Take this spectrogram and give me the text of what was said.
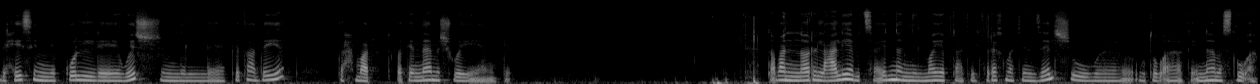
بحيث إن كل وش من القطع ديت تحمر تبقى كأنها مشوية يعني كده. طبعا النار العالية بتساعدنا إن المية بتاعت الفراخ ما تنزلش وتبقى كأنها مسلوقة.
